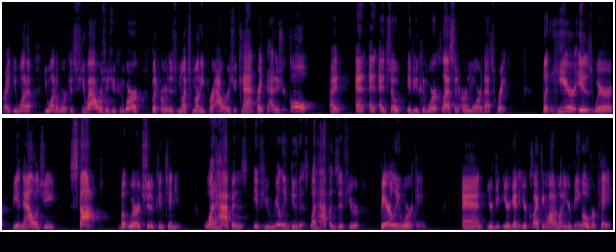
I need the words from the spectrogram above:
right? You want to you want to work as few hours as you can work but earn as much money per hour as you can, right? That is your goal, right? And and and so if you can work less and earn more, that's great. But here is where the analogy stopped, but where it should have continued. What happens if you really do this? What happens if you're barely working and you're you're getting you're collecting a lot of money? You're being overpaid.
